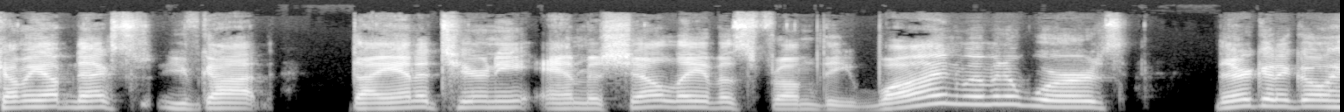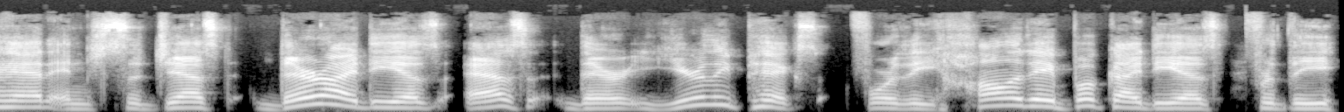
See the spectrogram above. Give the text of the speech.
Coming up next, you've got Diana Tierney and Michelle Lavis from the Wine Women of Words. They're going to go ahead and suggest their ideas as their yearly picks for the holiday book ideas for the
